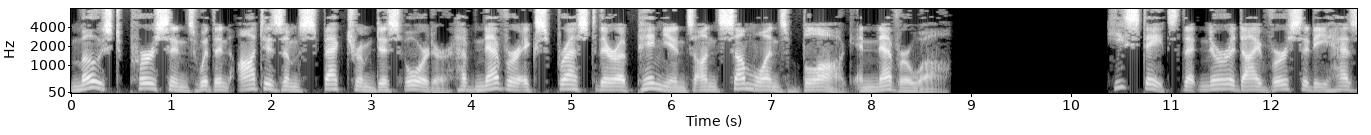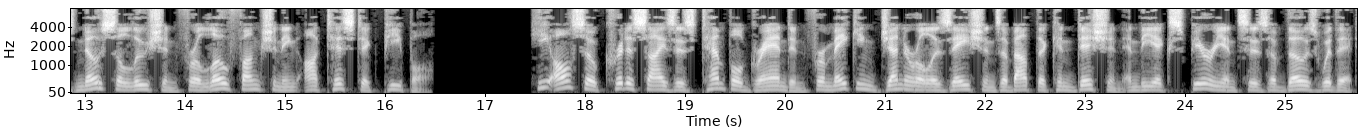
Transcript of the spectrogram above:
"...most persons with an autism spectrum disorder have never expressed their opinions on someone's blog and never will." He states that neurodiversity has no solution for low-functioning autistic people. He also criticizes Temple Grandin for making generalizations about the condition and the experiences of those with it,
